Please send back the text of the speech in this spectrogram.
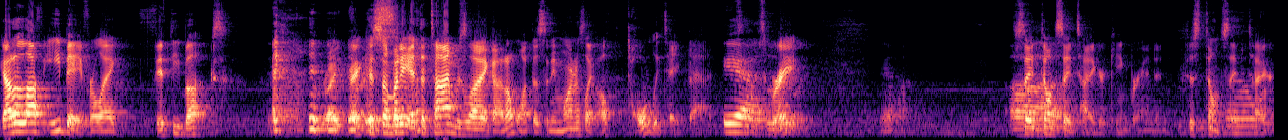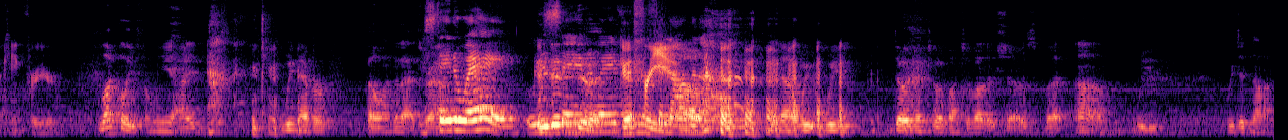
got it off eBay for like fifty bucks, right? right? Because somebody at the time was like, "I don't want this anymore," and I was like, "I'll totally take that." Yeah. it's great. Yeah. Say, Uh, don't say Tiger King, Brandon. Just don't say the Tiger King for your. Luckily for me, I we never fell into that We trap. stayed away. We, We didn't stayed do it. away Good from for the you. phenomenon. you know, we, we dove into a bunch of other shows, but um, we we did not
